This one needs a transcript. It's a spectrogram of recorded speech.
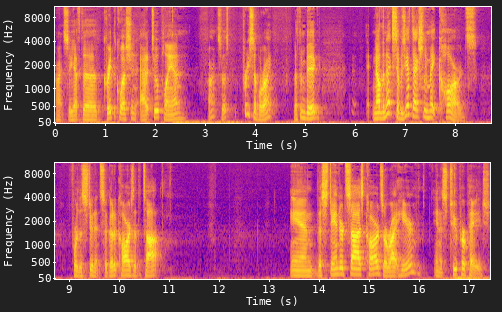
All right, so you have to create the question, add it to a plan. All right, so that's pretty simple, right? Nothing big. Now the next step is you have to actually make cards for the students. So go to cards at the top. And the standard size cards are right here, and it's two per page.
